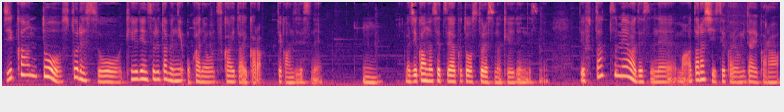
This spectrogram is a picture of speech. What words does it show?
時間とストレスを軽減するためにお金を使いたいからって感じですね。うんま、時間の節約とストレスの軽減ですね。で2つ目はですね、まあ、新しい世界を見たいから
